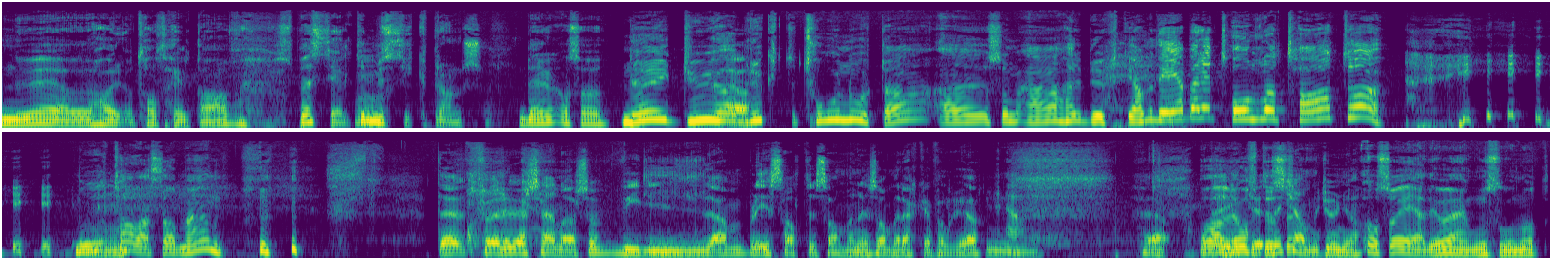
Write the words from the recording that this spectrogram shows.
nå har jeg jo tatt helt av, spesielt i musikkbransjen. Det er altså Nei, du har Ja. brukt to noter uh, som jeg har brukt. Ja, men det er bare tolv å ta av! Må du ta deg sammen? Det, før eller senere så vil de bli satt sammen i samme rekkefølge. Ja. Ja. Ja. Og Det, ikke, det kommer ikke unna. Og så er det jo en gang sånn at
